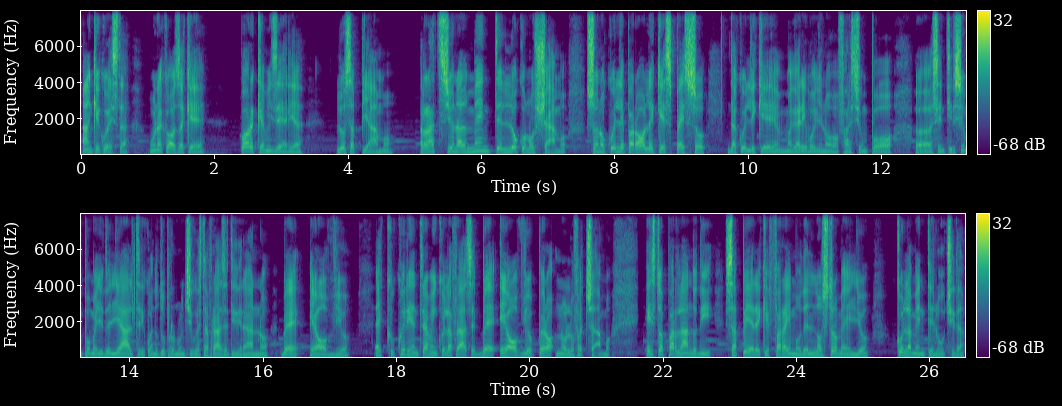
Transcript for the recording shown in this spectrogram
Anche questa, una cosa che, porca miseria, lo sappiamo, razionalmente lo conosciamo. Sono quelle parole che spesso da quelli che magari vogliono farsi un po' uh, sentirsi un po' meglio degli altri, quando tu pronunci questa frase ti diranno "beh, è ovvio". Ecco, qui rientriamo in quella frase, beh, è ovvio, però non lo facciamo. E sto parlando di sapere che faremo del nostro meglio con la mente lucida.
